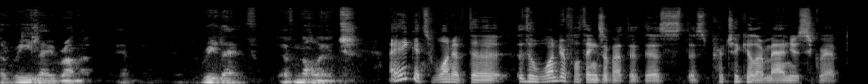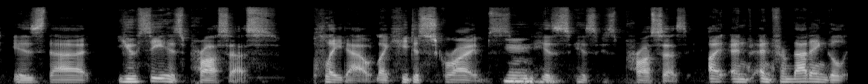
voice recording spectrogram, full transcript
a relay runner, in, in, in relay of of knowledge. I think it's one of the the wonderful things about the, this this particular manuscript is that you see his process played out. Like he describes mm. his his his process, I, and and from that angle,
